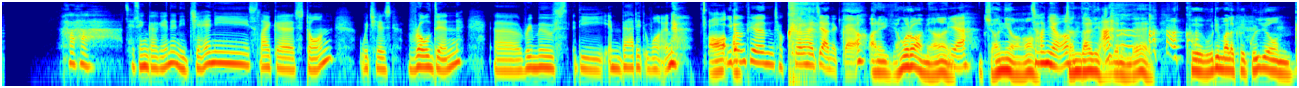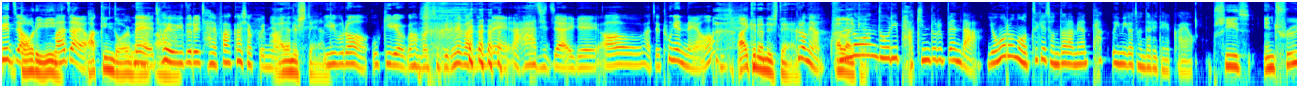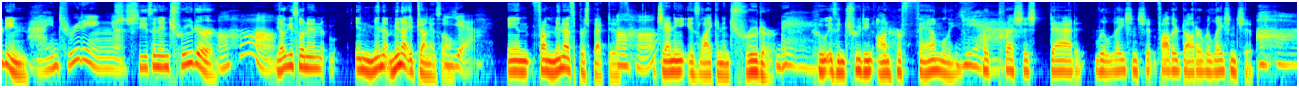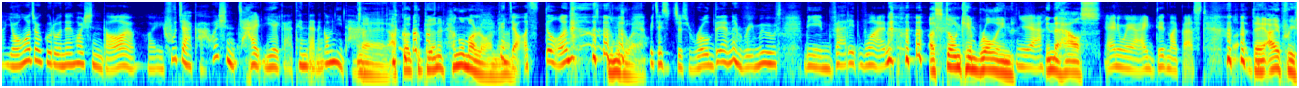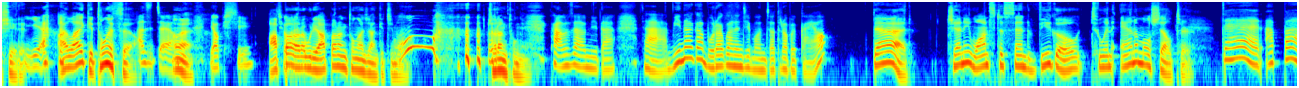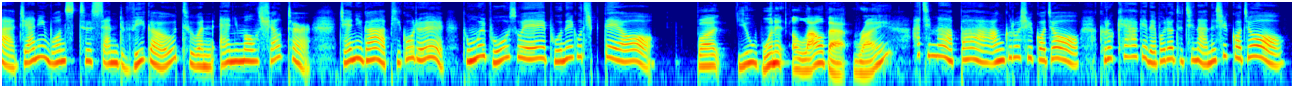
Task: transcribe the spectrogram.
하하, 제 생각에는 이 Jenny is like a stone which is rolled in, uh, removes the embedded one. 아, 이런 표현 적절하지 않을까요? 아니 영어로 하면 Yeah. 전혀, 전혀. 전달이 안 되는데 그 우리말로 그 굴려온 그죠? 돌이 맞아요. 바뀐 돌. 네, 막, 저의 아, 의도를 잘 파악하셨군요. I understand. 일부러 웃기려고 한번 준비를 해봤는데 아 진짜 이게 아우 아주 통했네요. I can understand. 그러면 I like. 돌이 박힌 돌을 뺀다. 영어로는 어떻게 전달하면 딱 의미가 전달이 될까요? She's intruding. 아, intruding. She's an intruder. 아하. 여기서는 in 미나, 미나 입장에서 Yeah. in from Mina's perspective, Uh-huh. Jenny is like an intruder 네. who is intruding on her family, her Yeah. precious dad relationship, father-daughter relationship. 아하, 영어적으로는 훨씬 더 어, 이 후자가 훨씬 잘 이해가 된다는 겁니다. 네, 아까 그 표현은 한국말로 하면 그죠? A stone, 너무 좋아요. which is just rolled in and removes the invalid one. A stone came rolling Yeah. in the house. anyway, I did my best. They, I appreciate it. Yeah. I like it. 통했어요. 아 진짜요? 네. 역시 아빠 좋아요. 우리 아빠랑 통하지 않겠지만 저랑 통해요. 감사합니다. 자, 미나가 뭐라고 하는지 먼저 들어볼까요? Dad, Jenny wants to send Vigo to an animal shelter. Dad, 아빠, Jenny wants to send Vigo to an animal shelter. 제니가 비고를 동물 보호소에 보내고 싶대요. But you wouldn't allow that, right? 하지만 아빠, 안 그러실 거죠? 그렇게 하게 내버려 두진 않으실 거죠?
